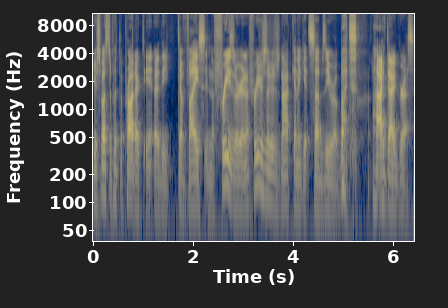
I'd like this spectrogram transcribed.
you're supposed to put the product in, or the device in the freezer, and a freezer is not going to get sub zero, but. I digress.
